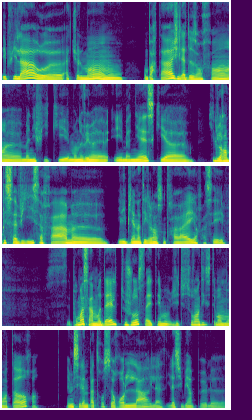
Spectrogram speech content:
Et puis là, euh, actuellement, on, partage. Il a deux enfants euh, magnifiques, qui est mon neveu et ma nièce, qui, euh, qui lui remplissent sa vie, sa femme. euh, il est bien intégré dans son travail. Enfin, c'est- pour moi, c'est un modèle toujours. Ça a été, j'ai souvent dit que c'était mon mentor, même s'il aime pas trop ce rôle-là. Il a, il a subi un peu le.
